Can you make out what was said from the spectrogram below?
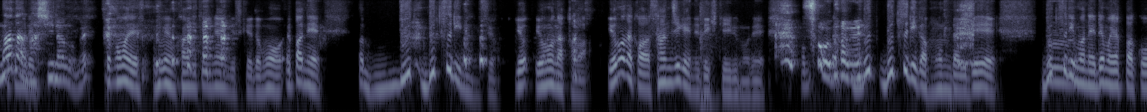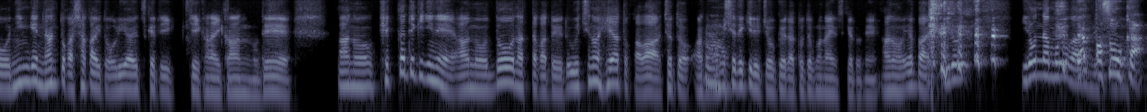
まだマシなのね。そこまで不便を感じていないんですけども、やっぱね、ぶ物理なんですよ。よ世の中は。世の中は3次元でできているので、そうだね。ぶ物理が問題で、物理もね、でもやっぱこう人間なんとか社会と折り合いをつけていっていかないかんので、あの、結果的にね、あの、どうなったかというと、うちの部屋とかは、ちょっと、あの、うんお見せできる状況ではとてもないんですけどね、あの、やっぱ、いろ、いろんなものがあやっぱそうか。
